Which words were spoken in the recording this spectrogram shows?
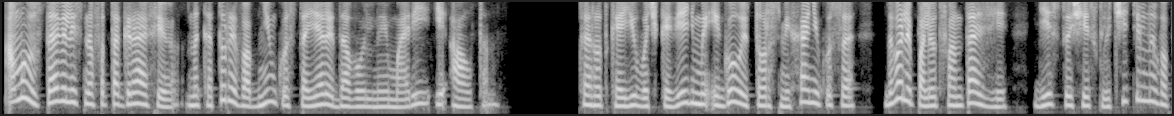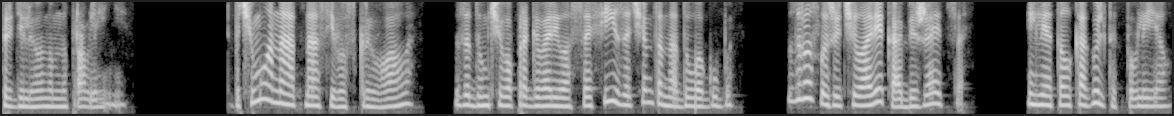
а мы уставились на фотографию, на которой в обнимку стояли довольные Мари и Алтон. Короткая юбочка ведьмы и голый торс механикуса давали полет фантазии, действующий исключительно в определенном направлении. «Почему она от нас его скрывала?» задумчиво проговорила София и зачем-то надула губы. Взрослый же человек обижается. Или это алкоголь так повлиял?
